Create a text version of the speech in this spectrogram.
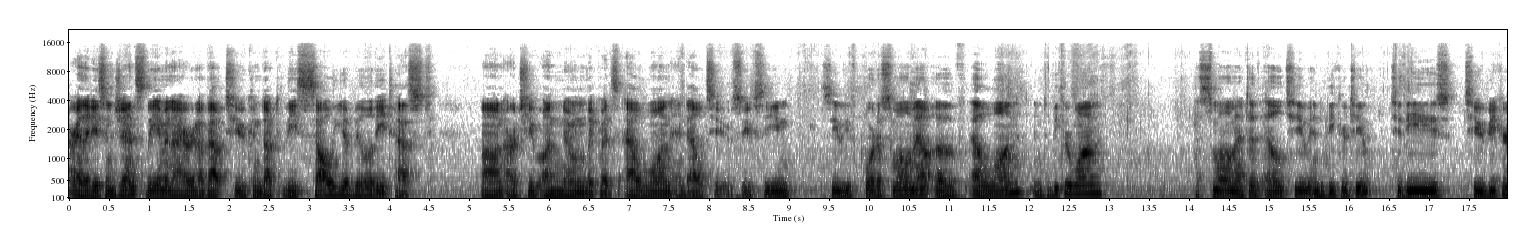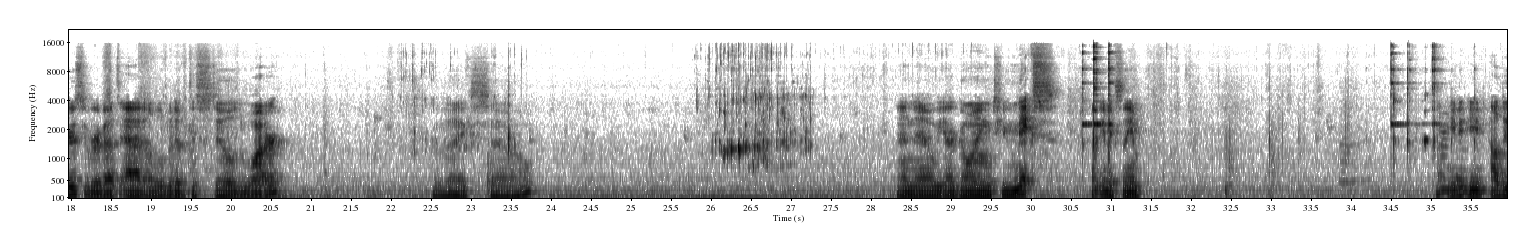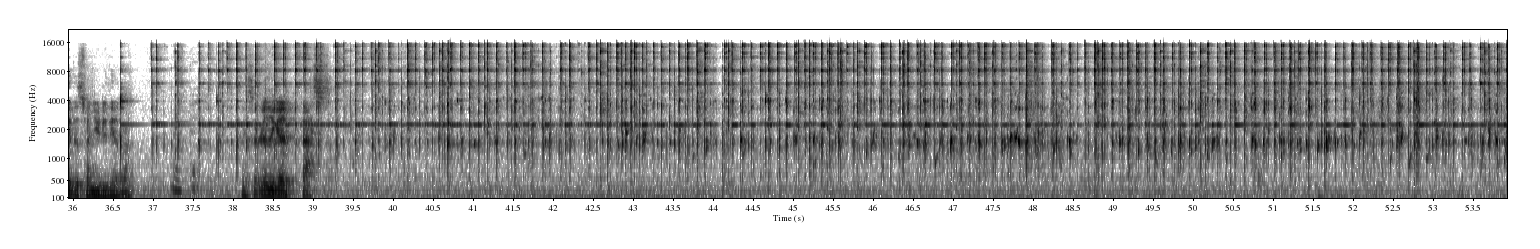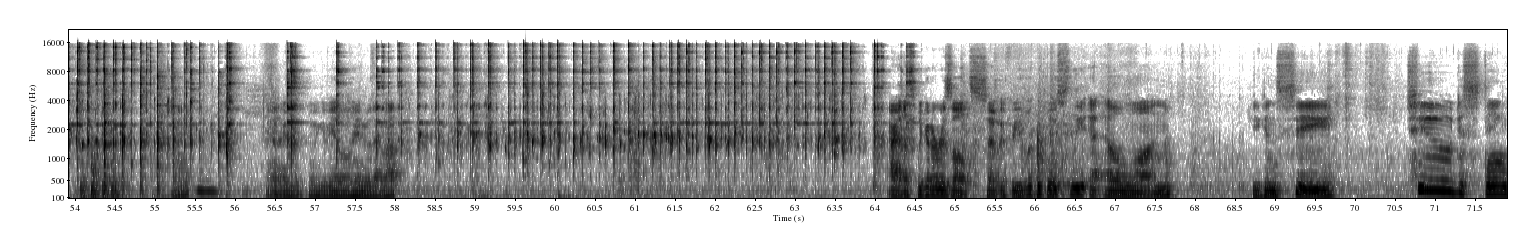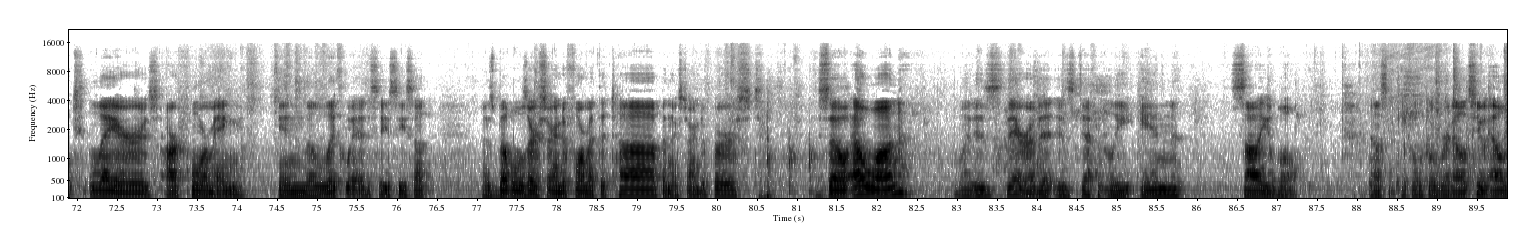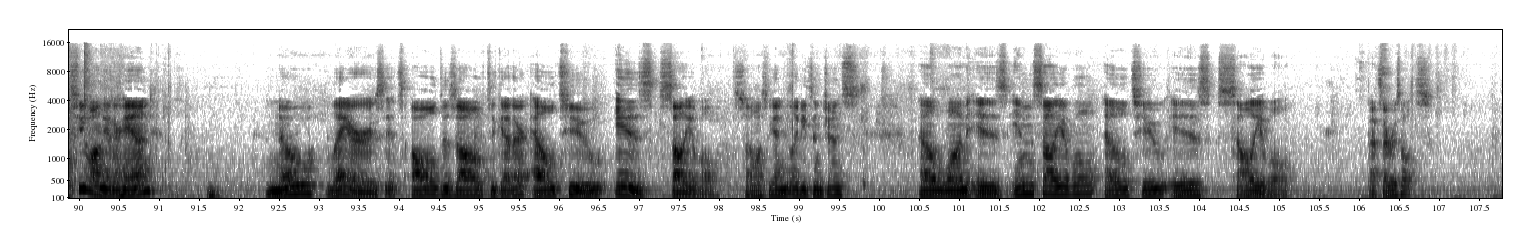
All right, ladies and gents, Liam and I are about to conduct the solubility test on our two unknown liquids, L1 and L2. So you've seen, see we've poured a small amount of L1 into beaker one, a small amount of L2 into beaker two. To these two beakers, we're about to add a little bit of distilled water, like so. And now we are going to mix. Let me mix, Liam. Oh, you do, you, I'll do this one, you do the other one. Okay. Mix it really good, fast. Oh. And I'm going to give you a little hand with that up. All right, let's look at our results. So if we look closely at L1, you can see two distinct layers are forming in the liquid. So you see some, those bubbles are starting to form at the top and they're starting to burst. So L1, what is there of it is definitely insoluble. Now let's take a look over at L2. L2 on the other hand, no layers. It's all dissolved together. L2 is soluble. So once again, ladies and gents, L1 is insoluble, L2 is soluble. That's our results.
